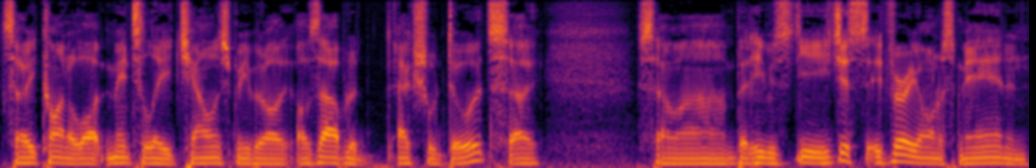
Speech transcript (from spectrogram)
so he kind of like mentally challenged me, but I, I was able to actually do it. So, so, um, but he was yeah, he's just a very honest man, and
